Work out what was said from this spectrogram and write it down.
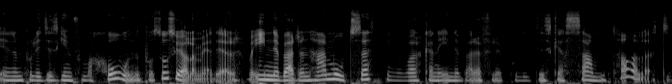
en politisk information på sociala medier. Vad innebär den här motsättningen? Vad kan det innebära för det politiska samtalet?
